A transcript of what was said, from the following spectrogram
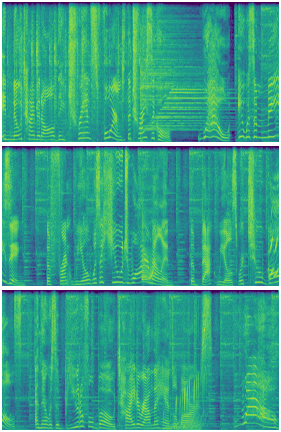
In no time at all, they transformed the tricycle. Wow, it was amazing! The front wheel was a huge watermelon. The back wheels were two balls, and there was a beautiful bow tied around the handlebars. wow!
